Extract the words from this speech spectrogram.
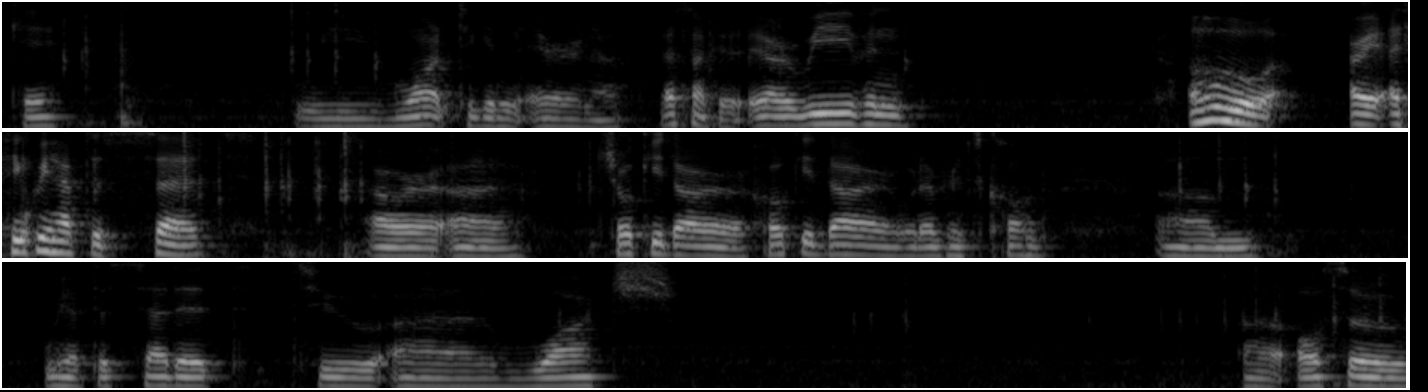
okay. We want to get an error now. That's not good. Are we even... Oh, all right. I think we have to set our uh, chokidar or chokidar or whatever it's called. Um, we have to set it to uh, watch uh, also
